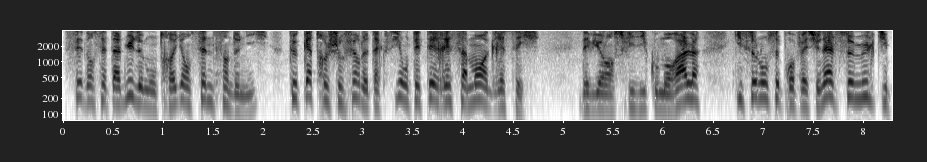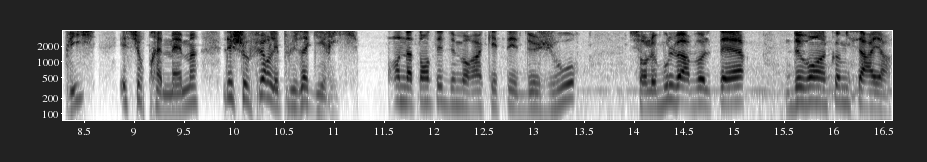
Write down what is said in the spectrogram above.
C'est dans cette avenue de Montreuil, en Seine-Saint-Denis, que quatre chauffeurs de taxi ont été récemment agressés. Des violences physiques ou morales qui, selon ce professionnel, se multiplient et surprennent même les chauffeurs les plus aguerris. On a tenté de me raqueter deux jours sur le boulevard Voltaire devant un commissariat.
